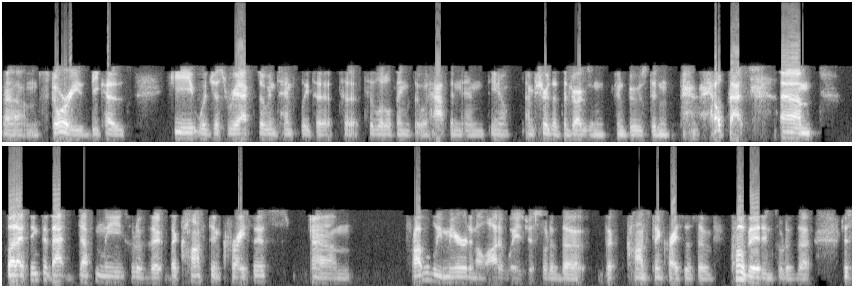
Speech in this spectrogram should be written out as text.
um, stories because he would just react so intensely to, to, to little things that would happen. And, you know, I'm sure that the drugs and, and booze didn't help that. Um, but I think that that definitely sort of the, the constant crisis um, probably mirrored in a lot of ways just sort of the the constant crisis of COVID and sort of the just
